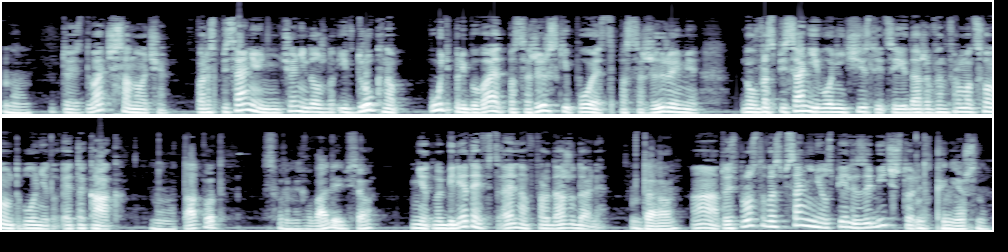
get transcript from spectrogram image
Ну, То есть два часа ночи. По расписанию ничего не должно. И вдруг на путь прибывает пассажирский поезд с пассажирами, но в расписании его не числится, и даже в информационном табло нету. Это как? ну вот так вот сформировали и все. Нет, но билеты официально в продажу дали. Да, А, то есть просто в расписании не успели забить, что ли? ну, конечно.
